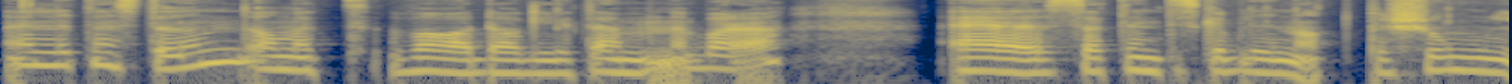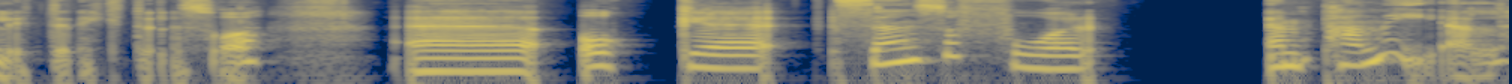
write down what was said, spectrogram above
en liten stund om ett vardagligt ämne bara. Eh, så att det inte ska bli något personligt direkt eller så. Eh, och eh, sen så får en panel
